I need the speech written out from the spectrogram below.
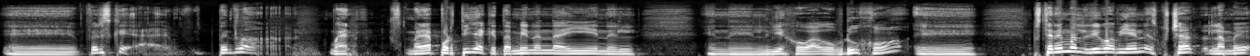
Eh, pero es que, perdón. Bueno, María Portilla, que también anda ahí en el, en el viejo vago brujo. pues tenemos, les digo a bien, escuchar. La no,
